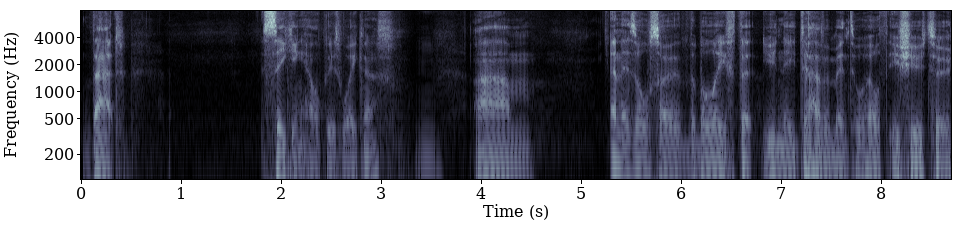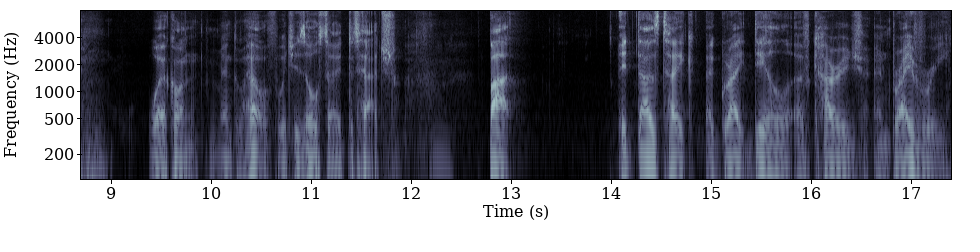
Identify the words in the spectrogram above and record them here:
that seeking help is weakness. Um, and there's also the belief that you need to have a mental health issue to work on mental health, which is also detached. But it does take a great deal of courage and bravery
